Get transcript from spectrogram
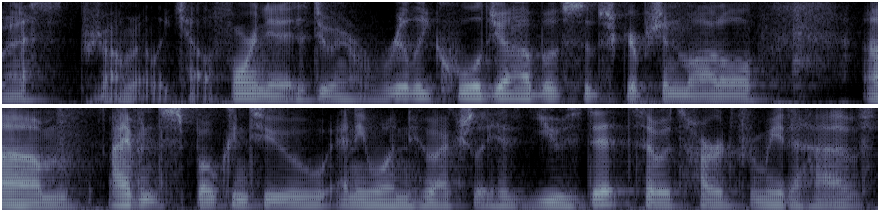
US, predominantly California, is doing a really cool job of subscription model. Um, I haven't spoken to anyone who actually has used it, so it's hard for me to have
